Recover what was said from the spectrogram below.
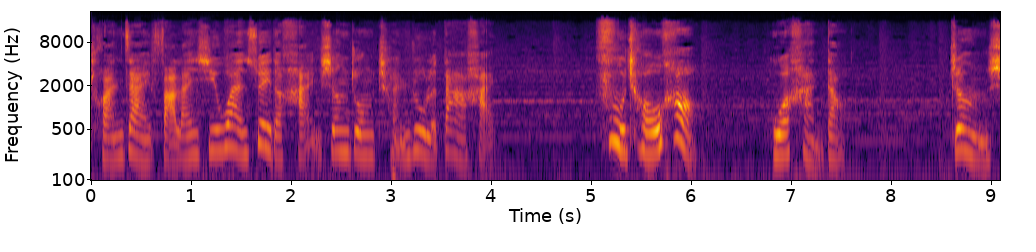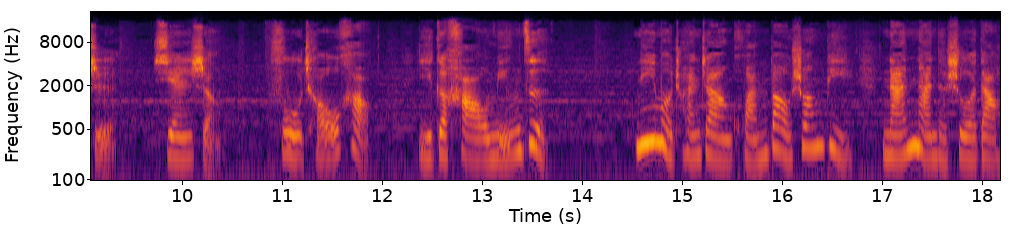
船在“法兰西万岁”的喊声中沉入了大海。复仇号。我喊道：“正是，先生，复仇号，一个好名字。”尼莫船长环抱双臂，喃喃地说道。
